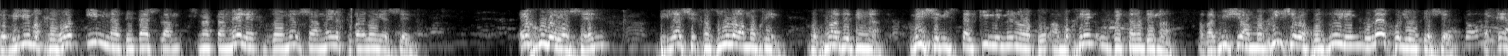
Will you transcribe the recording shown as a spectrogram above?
במילים אחרות, אם נדדה שנת המלך, זה אומר שהמלך כבר לא ישן. איך הוא לא ישן? בגלל שחזרו לו המוחין, חוכמה ובינה. מי שמסתלקים ממנו המוחין הוא בתרדמה, אבל מי שהמוחין שלו חוזרים, הוא לא יכול להיות ישן. לכן,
